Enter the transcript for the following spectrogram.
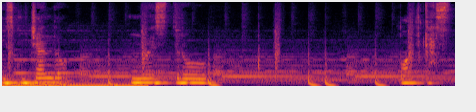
escuchando nuestro podcast.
